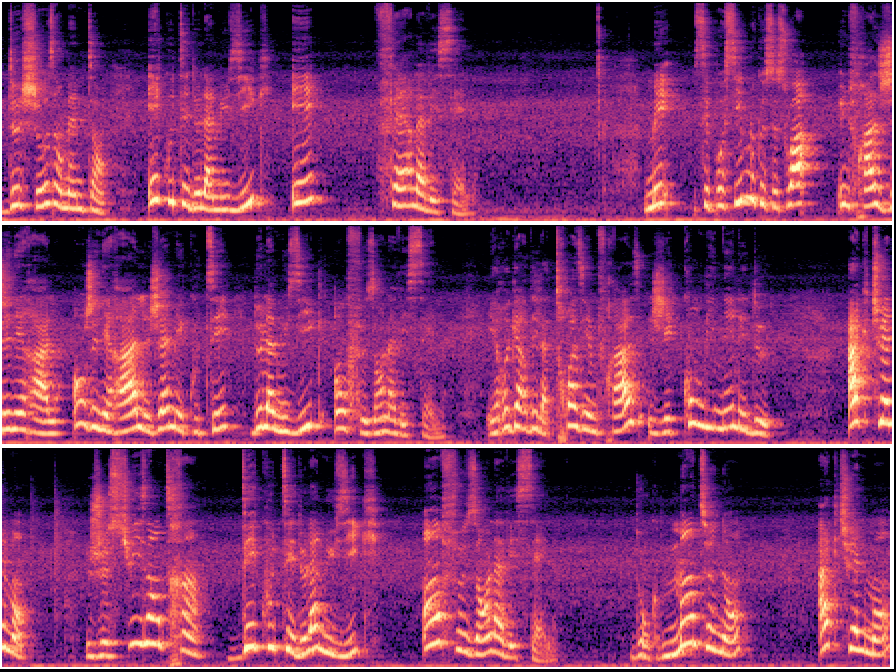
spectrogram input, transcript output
deux choses en même temps. Écouter de la musique et faire la vaisselle. Mais c'est possible que ce soit une phrase générale. En général, j'aime écouter de la musique en faisant la vaisselle. Et regardez la troisième phrase, j'ai combiné les deux. Actuellement, je suis en train d'écouter de la musique en faisant la vaisselle. Donc maintenant, actuellement,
